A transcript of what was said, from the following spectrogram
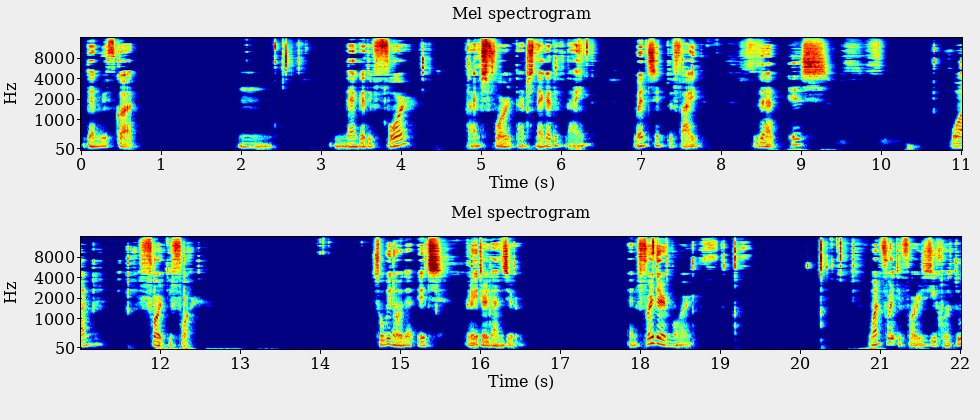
Then we've got mm, negative 4 times 4 times negative 9 when simplified that is 144 so we know that it's greater than 0. And furthermore, 144 is equal to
